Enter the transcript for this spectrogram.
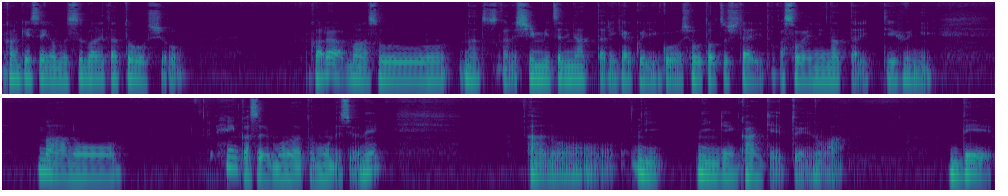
関係性が結ばれた当初からまあそうなんですかね親密になったり逆にこう衝突したりとか疎遠になったりっていうふうにまああの変化するものだと思うんですよねあのに人間関係というのは。で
